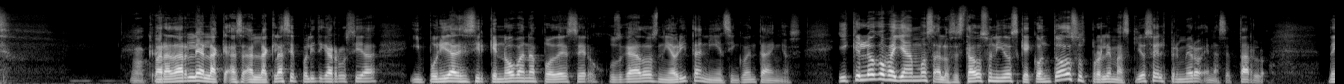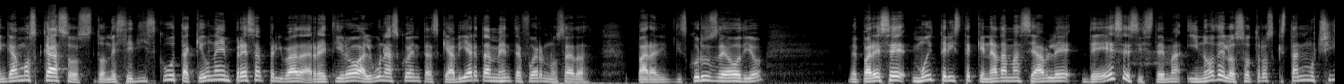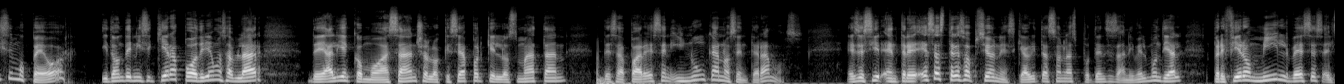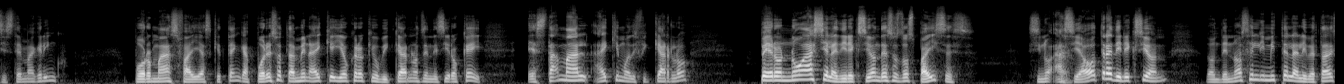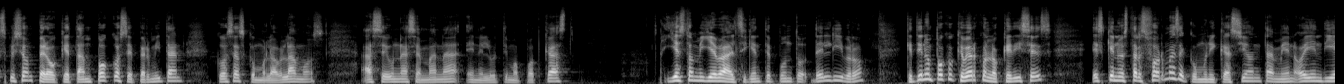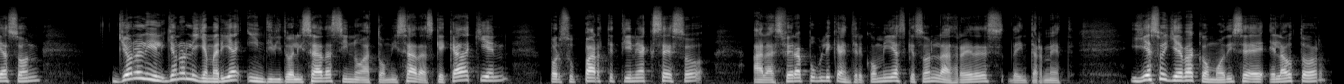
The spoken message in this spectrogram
Para darle a la, a la, clase política rusa impunidad, es decir, que no van a poder ser juzgados ni ahorita ni en 50 años. Y que luego vayamos a los Estados Unidos, que con todos sus problemas, que yo soy el primero en aceptarlo, tengamos casos donde se discuta que una empresa privada retiró algunas cuentas que abiertamente fueron usadas para discursos de odio, me parece muy triste que nada más se hable de ese sistema y no de los otros que están muchísimo peor y donde ni siquiera podríamos hablar de alguien como Assange o lo que sea porque los matan, desaparecen y nunca nos enteramos. Es decir, entre esas tres opciones que ahorita son las potencias a nivel mundial, prefiero mil veces el sistema gringo, por más fallas que tenga. Por eso también hay que, yo creo que ubicarnos en decir, ok, está mal, hay que modificarlo, pero no hacia la dirección de esos dos países sino hacia otra dirección donde no se limite la libertad de expresión, pero que tampoco se permitan cosas como lo hablamos hace una semana en el último podcast. Y esto me lleva al siguiente punto del libro, que tiene un poco que ver con lo que dices, es que nuestras formas de comunicación también hoy en día son, yo no le, llamaría individualizadas, sino atomizadas, que cada quien por su parte tiene acceso a la esfera pública, entre comillas, que son las redes de Internet. Y eso lleva, como dice el autor,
